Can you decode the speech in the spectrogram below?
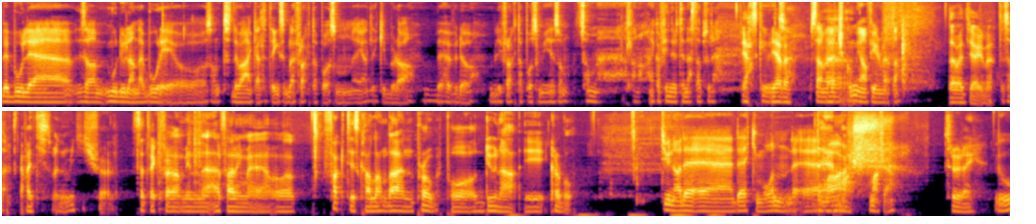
beboelige disse modulene de bor i og sånt. Det var enkelte ting som ble frakta på som egentlig ikke burde ha behøvd å bli frakta på så mye som, som et eller annet. Jeg kan finne det ut til neste episode. Ja, Skriv gjør ut. det. Selv om jeg vet ikke hvor mye han fyren vet, da. Det vet ikke jeg det. Dessverre. Jeg vet ikke så mye sjøl. Sett vekk fra min eh, erfaring med å faktisk har landa en probe på Duna i Kerbal. Duna, det er, det er ikke månen, det er, Det er Mars. Mars. Ja. Tror jeg. Jo.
